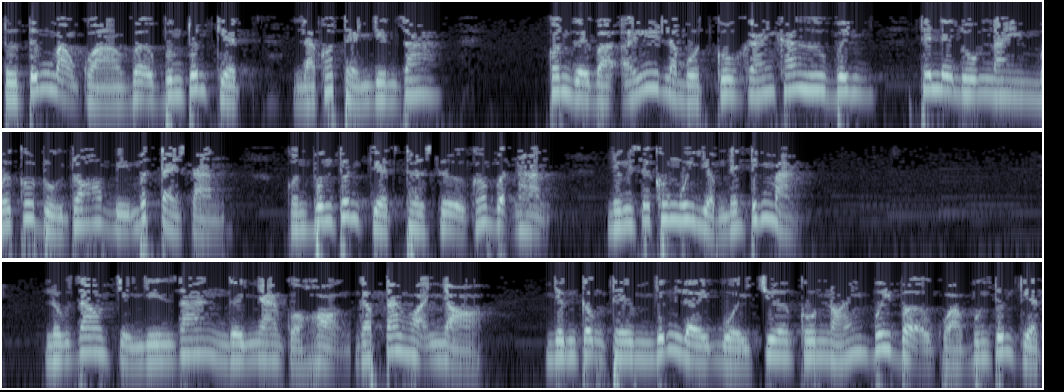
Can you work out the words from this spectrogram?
Từ tướng mạo quả vợ Vương Tuấn Kiệt là có thể nhìn ra. Con người bà ấy là một cô gái khá hư vinh, Thế nên hôm nay mới có rủi ro bị mất tài sản. Còn Vương Tuấn Kiệt thật sự có vận hạn, Nhưng sẽ không nguy hiểm đến tính mạng. Lục Giao chỉ nhìn ra người nhà của họ gặp tai họa nhỏ, Nhưng cộng thêm những lời buổi trưa cô nói với vợ của Vương Tuấn Kiệt,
